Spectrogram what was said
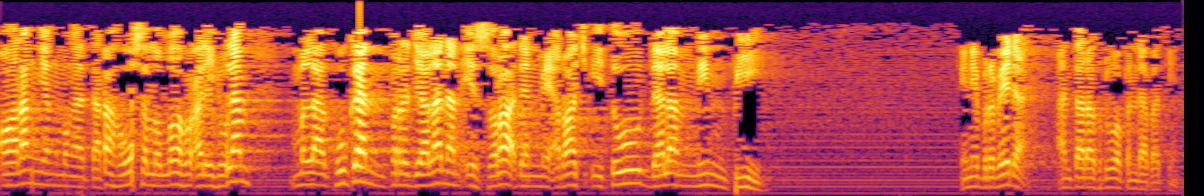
orang yang mengatakan bahwa sallallahu alaihi wasallam melakukan perjalanan Isra dan Mi'raj itu dalam mimpi. Ini berbeda antara kedua pendapat ini.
